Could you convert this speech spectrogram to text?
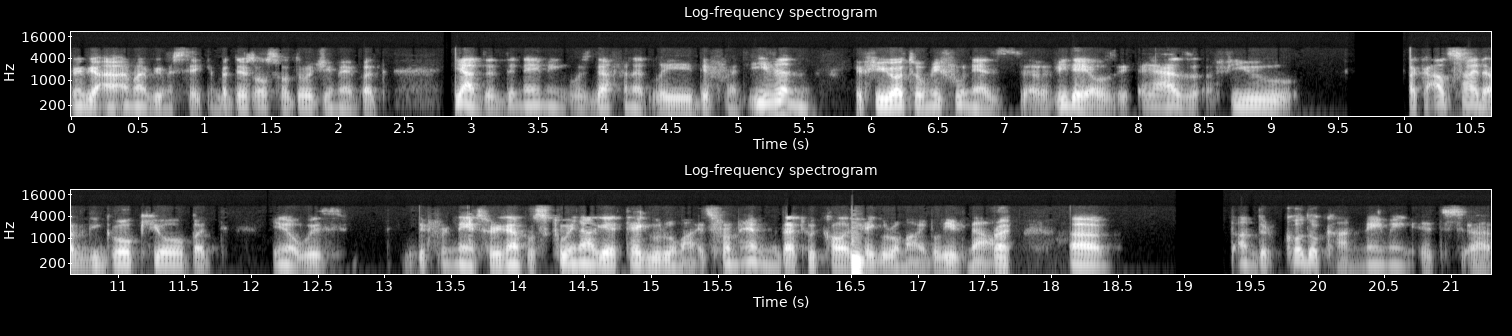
Maybe I, I might be mistaken, but there's also Dojime. But yeah, the, the naming was definitely different. Even if you go to Mifune's uh, videos, it has a few, like outside of the Gokyo, but you know, with different names. For example, Sukuinage Teguruma. It's from him that we call it Hmm. Teguruma, I believe now. Right. Uh, under Kodokan naming, it's uh,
